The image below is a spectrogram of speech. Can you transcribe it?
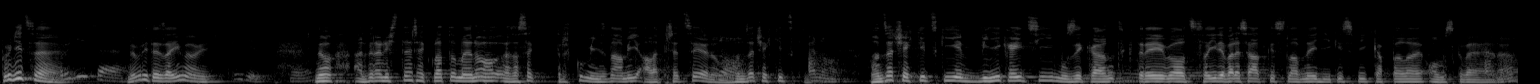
Prudice. Prudice. Dobrý, to je zajímavý. Prudic, no. no a teda, když jste řekla to jméno, zase trošku méně známý, ale přeci jenom, no. Honza Čechtický. Ano. Honza Čechtický je vynikající muzikant, který byl celý devadesátky slavný díky své kapele Om Square. Ano.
